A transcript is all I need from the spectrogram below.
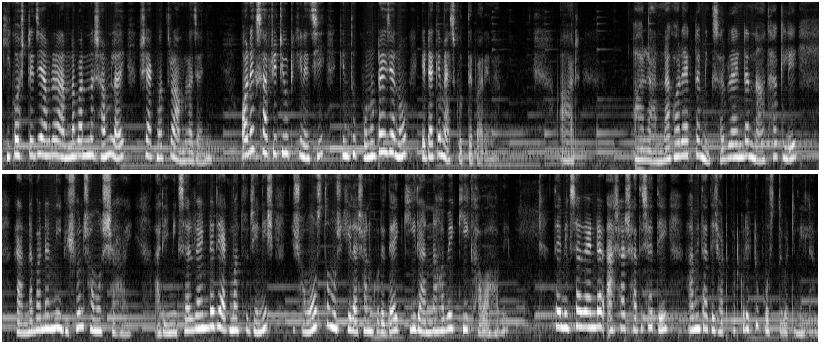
কী কষ্টে যে আমরা রান্নাবান্না সামলাই, সে একমাত্র আমরা জানি। অনেক সাবস্টিটিউট কিনেছি, কিন্তু কোনোটাই যেন এটাকে ম্যাচ করতে পারে না। আর আর রান্নাঘরে একটা মিক্সার গ্রাইন্ডার না থাকলে রান্নাবান্না নিয়ে ভীষণ সমস্যা হয়। আর এই মিক্সার গ্রাইন্ডারই একমাত্র জিনিস যে সমস্ত মুশকিল আসান করে দেয়, কি রান্না হবে, কি খাওয়া হবে। তাই মিক্সার গ্রাইন্ডার আসার সাথে সাথেই আমি তাতে ঝটপট করে একটু পোস্ত বেটে নিলাম।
